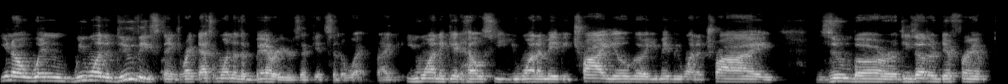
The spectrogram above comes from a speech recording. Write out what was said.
you know when we want to do these things, right? That's one of the barriers that gets in the way. Right? You want to get healthy, you want to maybe try yoga, you maybe want to try Zumba or these other different,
